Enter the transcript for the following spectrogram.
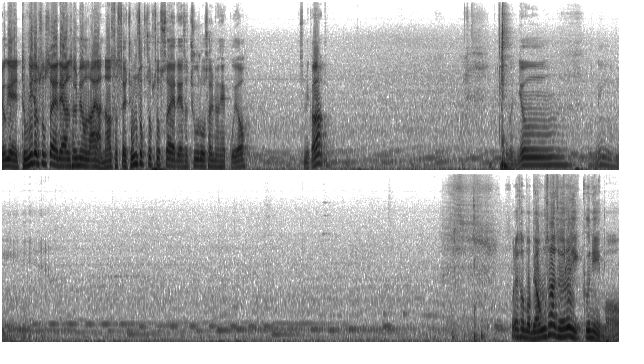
여기에 등위 접속사에 대한 설명은 아예 안 나왔었어요. 종속 접속사에 대해서 주로 설명했고요. 됐습니까? 잠깐만요. 네. 그래서 뭐 명사절을 이끄니 뭐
